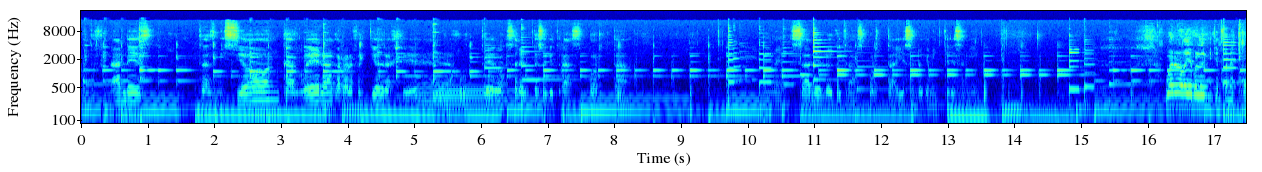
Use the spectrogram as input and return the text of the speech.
Mandos finales. Transmisión. Carrera. Carrera efectiva. Traje. Ajuste. ¿Dónde sale el peso que transporta? me sale lo que transporta y eso es lo que me interesa a mí. Bueno, no voy a perder mi tiempo en esto.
